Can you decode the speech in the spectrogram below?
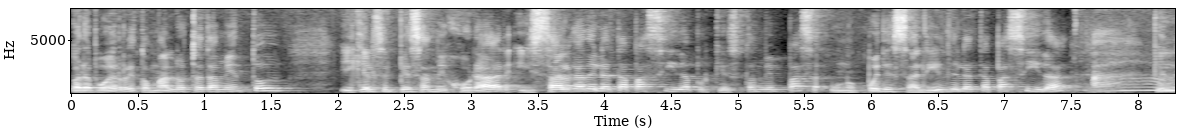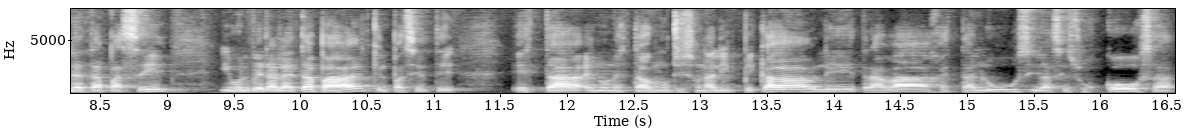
para poder retomar los tratamientos y que él se empiece a mejorar y salga de la etapa SIDA, porque eso también pasa. Uno puede salir de la etapa SIDA, ah. que es la etapa C, y volver a la etapa A, que el paciente está en un estado nutricional impecable, trabaja, está lúcido, hace sus cosas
